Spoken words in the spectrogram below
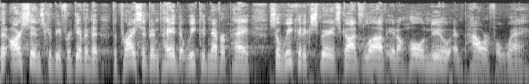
That our sins could be forgiven, that the price had been paid that we could never pay, so we could experience God's love in a whole new and powerful way.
